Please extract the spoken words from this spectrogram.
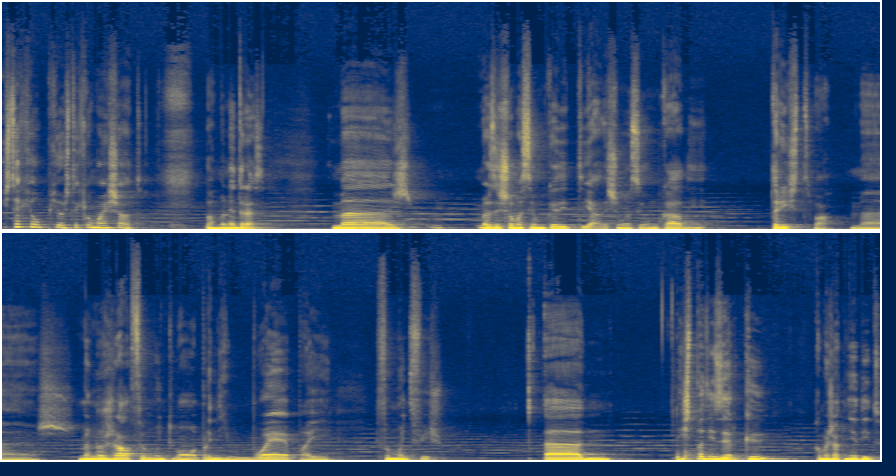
Isto é que é o pior, isto é que é o mais chato. Bom, mas não interessa. Mas, mas deixou-me assim um bocadito, yeah, deixou-me assim um bocado triste, pá. Mas, mas no geral foi muito bom, aprendi bué, pá, e foi muito fixe. Ahm, isto para dizer que, como eu já tinha dito,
